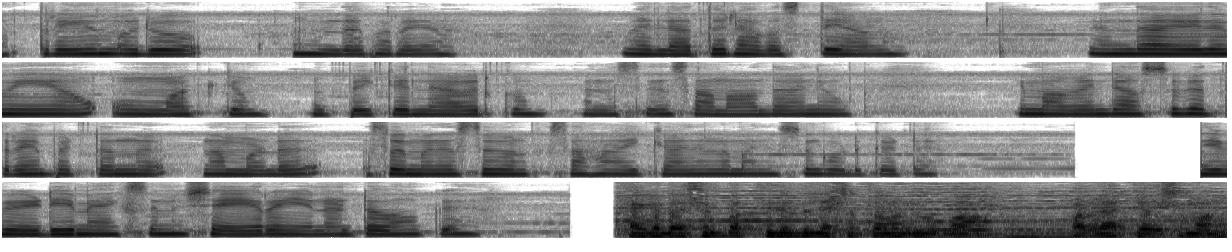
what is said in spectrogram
അത്രയും ഒരു എന്താ പറയുക വല്ലാത്തൊരവസ്ഥയാണ്. എന്തായാലും ഈ ഉമ്മയ്ക്കും ഉപ്പയ്ക്കും എല്ലാവർക്കും മനസ്സിന് സമാധാനവും ഈ മകന്റെ അസുഖം എത്രയും പെട്ടെന്ന് നമ്മുടെ സുമനസ്സുകൾക്ക് സഹായിക്കാനുള്ള മനസ്സും കൊടുക്കട്ടെ. ഈ വീഡിയോ മാക്സിമം ഷെയർ ചെയ്യണം കേട്ടോ ഓക്കെ ഏകദേശം പത്തിരുപത് ലക്ഷത്തോളം രൂപ വളരെ അത്യാവശ്യമാണ്.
